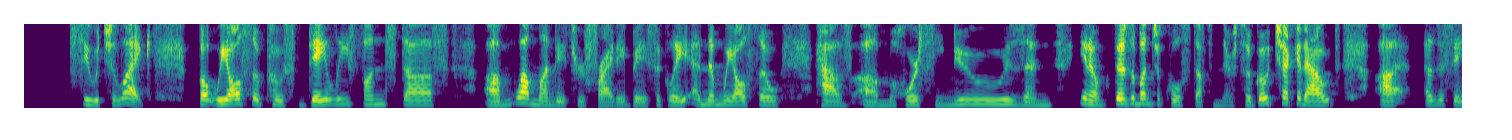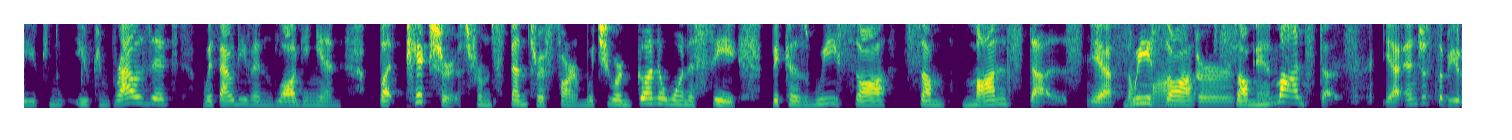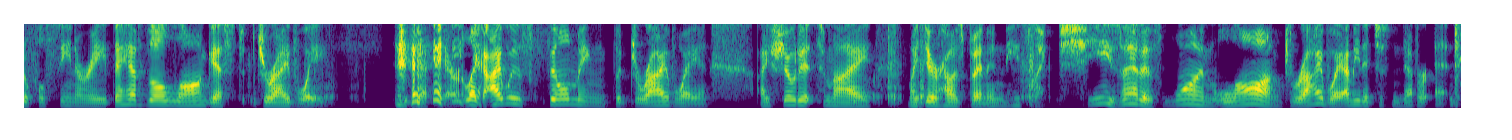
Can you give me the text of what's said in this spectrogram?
see what you like. But we also post daily fun stuff. Um, well, Monday through Friday, basically. And then we also have um, horsey news, and you know, there's a bunch of cool stuff in there. So go check it out. Uh, as I say, you can you can browse it without even logging in. But pictures from Spendthrift Farm, which you are gonna want to see because we saw some monsters. Yeah, some we monsters saw some and monsters. yeah, and just the beautiful scenery. They have the longest driveway to get there. Like. I was filming the driveway and I showed it to my my dear husband and he's like, "Geez, that is one long driveway." I mean, it just never ended.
